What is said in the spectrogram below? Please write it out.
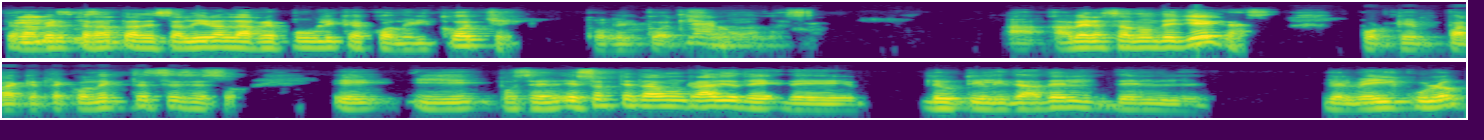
Pero a ver, trata de salir a la República con el coche, con el coche nada más a, ver hasta dónde llegas, porque para que te conectes es eso. Eh, y pues e, eso te da un radio de, de, utilidad del, del, del, vehículo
